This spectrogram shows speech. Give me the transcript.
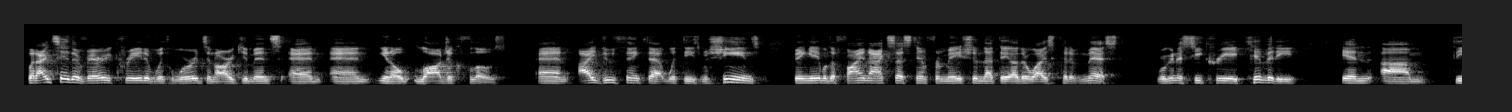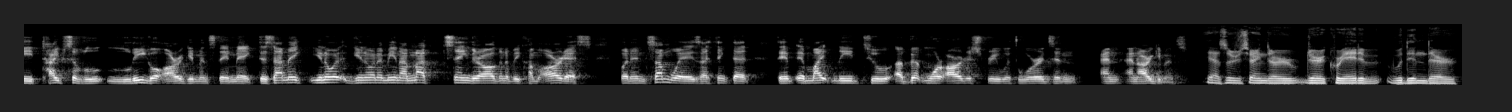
but I'd say they're very creative with words and arguments and and you know logic flows. And I do think that with these machines being able to find access to information that they otherwise could have missed, we're going to see creativity in um, the types of legal arguments they make. Does that make you know what you know what I mean? I'm not saying they're all going to become artists, but in some ways, I think that they, it might lead to a bit more artistry with words and and, and arguments. Yeah, so you're saying they're they're creative within their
